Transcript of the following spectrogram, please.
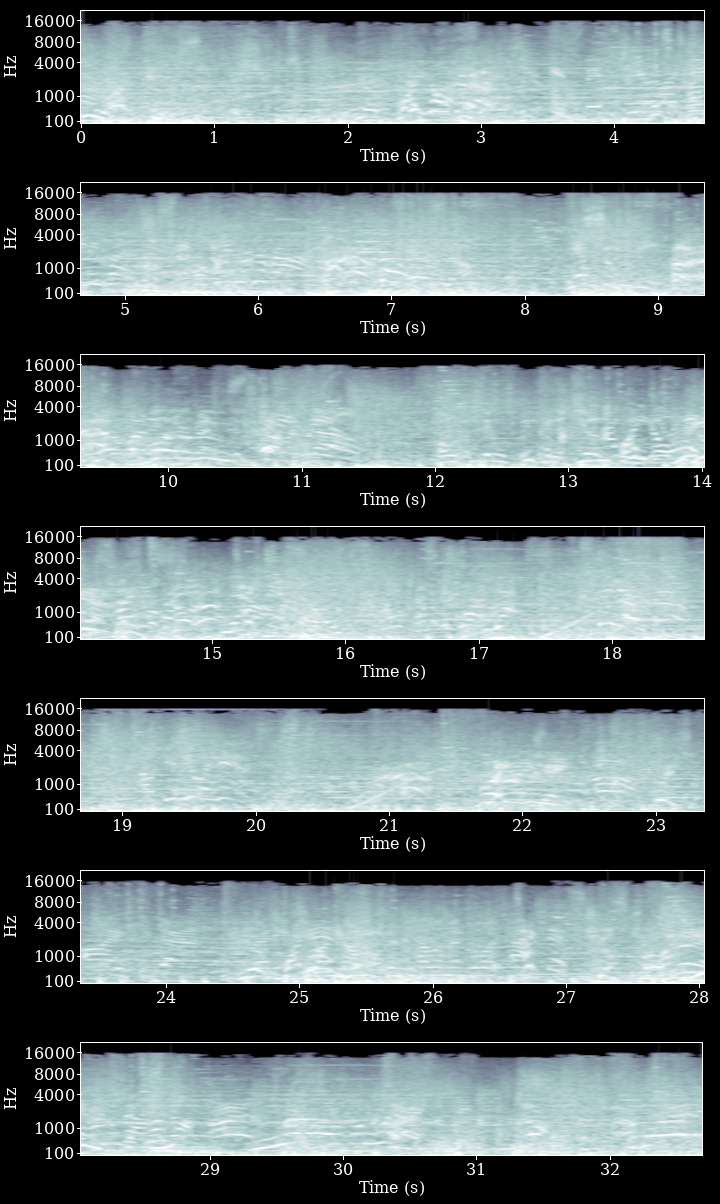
You are insufficient! You're open. Is this your Just tell me when. The winds arise. Yes, indeed. No one can stop us now! All the things we can achieve I wide do it. Yes. Stay there. I'll give you a hand. Raging! I ready. right to now. an elemental attack. Take this. You shall not mellow the wind.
